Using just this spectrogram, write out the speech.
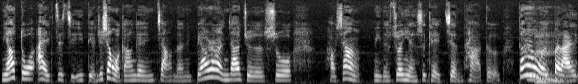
你要多爱自己一点。就像我刚刚跟你讲的，你不要让人家觉得说。好像你的尊严是可以践踏的。当然，我本来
